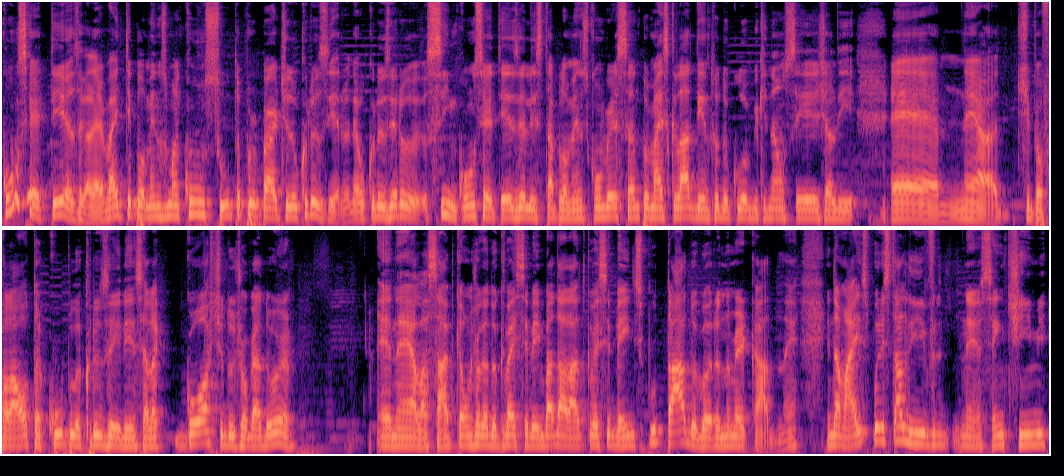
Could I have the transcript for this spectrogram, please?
Com certeza, galera, vai ter pelo menos uma consulta por parte do Cruzeiro, né? O Cruzeiro, sim, com certeza ele está pelo menos conversando, por mais que lá dentro do clube que não seja ali, é, né, tipo eu falar alta cúpula cruzeirense, ela goste do jogador, é, né, ela sabe que é um jogador que vai ser bem badalado, que vai ser bem disputado agora no mercado, né? Ainda mais por estar livre, né, sem time,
